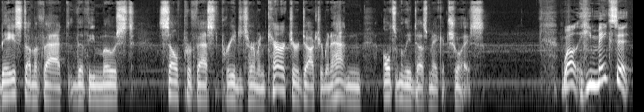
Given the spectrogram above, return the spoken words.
based on the fact that the most self professed predetermined character, Dr. Manhattan, ultimately does make a choice. Well, he makes it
